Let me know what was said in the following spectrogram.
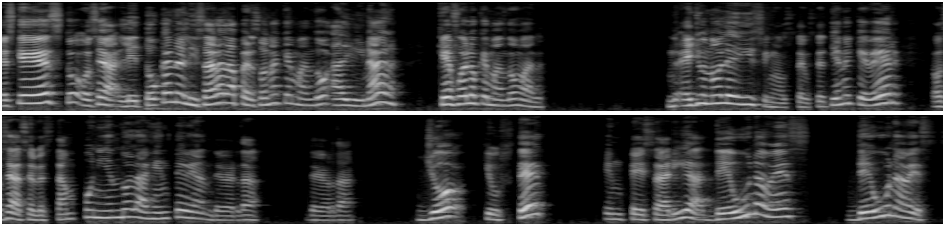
Es que esto, o sea, le toca analizar a la persona que mandó, adivinar qué fue lo que mandó mal. Ellos no le dicen a usted, usted tiene que ver, o sea, se lo están poniendo a la gente, vean, de verdad, de verdad. Yo, que usted empezaría de una vez, de una vez,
